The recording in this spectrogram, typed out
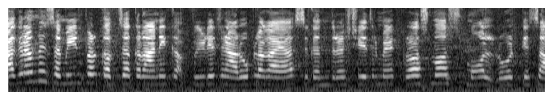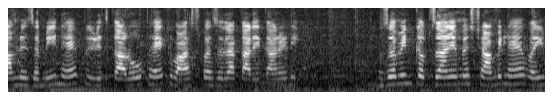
आगरा में ज़मीन पर कब्जा कराने का पीड़ित ने आरोप लगाया। सिकंदर क्षेत्र में क्रॉसमॉस मॉल रोड के सामने ज़मीन है। पीड़ित का आरोप है कि भाजपा जिला कार्यकारिणी ज़मीन कब्जाने में शामिल है। वहीं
